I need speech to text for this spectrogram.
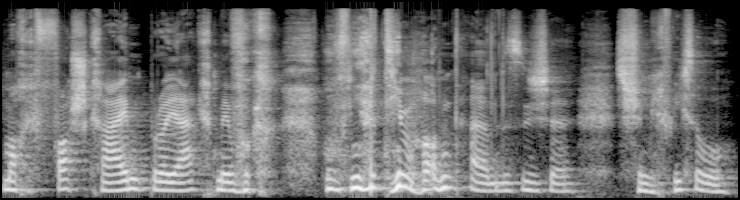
mache ich fast kein Projekt mehr, wo, wo vierte Wand haben. Das ist, äh, das ist für mich wie so,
